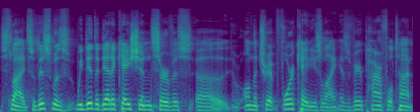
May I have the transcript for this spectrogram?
slide. So this was we did the dedication service uh, on the trip for Katie's light. It was a very powerful time.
